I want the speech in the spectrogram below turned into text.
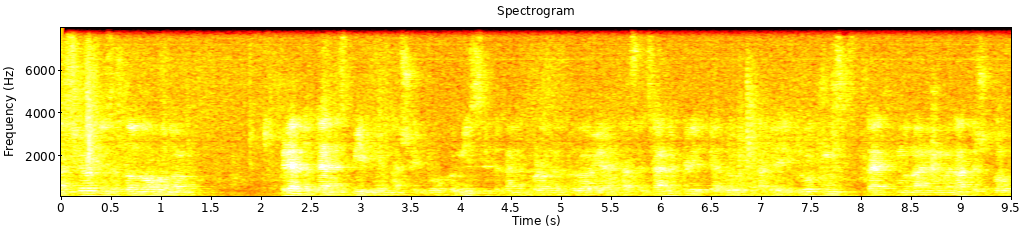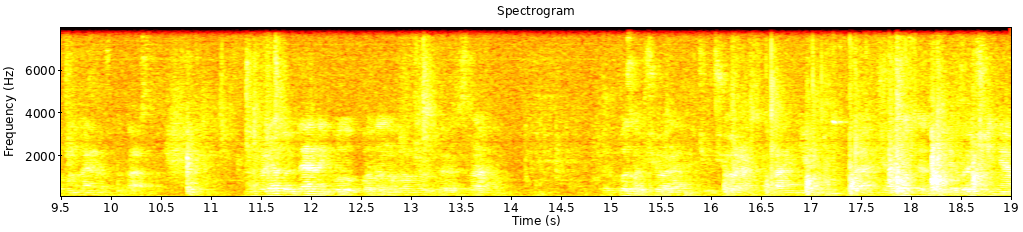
на сьогодні заплановано порядок денний спільний наших двох комісій, питання охорони здоров'я та соціальної політики, а двох комісій з питань комунальної майна та житлово-комунального господарства. На порядок денний було подано вам позавчора чи вчора питання розгляду для вивчення.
